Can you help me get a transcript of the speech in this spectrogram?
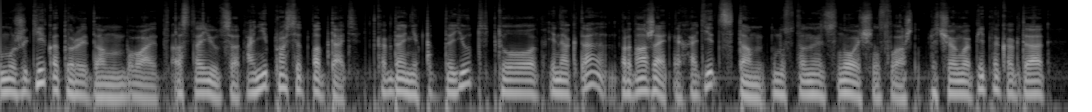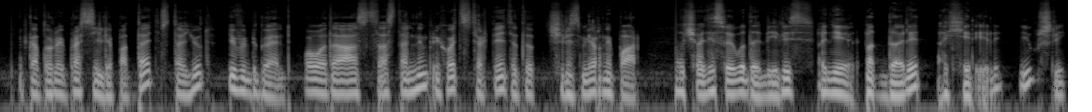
мужики, которые там бывают, остаются, они просят поддать. Когда они поддают, то иногда продолжать находиться там, ну, становится ну, очень сложно. Причем обидно, когда которые просили поддать, встают и выбегают. Вот, а с остальным приходится терпеть этот чрезмерный пар. Ну что, они своего добились, они поддали, охерели и ушли.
